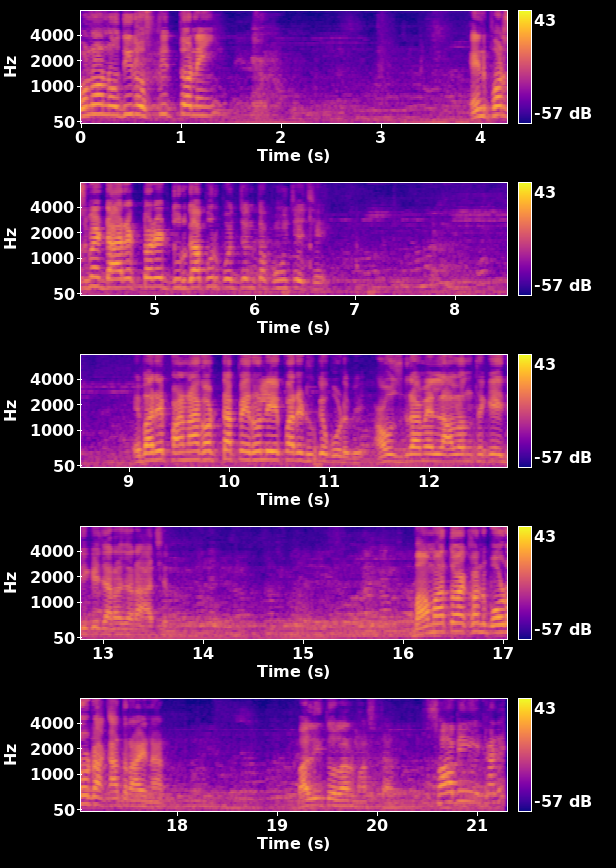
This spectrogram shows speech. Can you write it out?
কোনো নদীর অস্তিত্ব নেই। এনফোর্সমেন্ট ডাইরেক্টরেট দুর্গাপুর পর্যন্ত পৌঁছেছে। এবারে পানাগড়টা পেরোলে এপারে ঢুকে পড়বে। হাউস গ্রামের লালন থেকে এদিকে যারা যারা আছেন। বামা তো এখন বড় ডাকাত রায়নার। বালি তোলার মাস্টার। সবই এখানে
